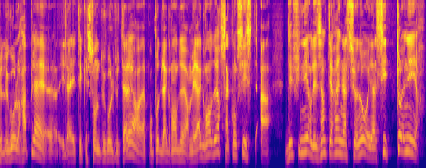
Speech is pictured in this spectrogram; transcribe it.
De Gaulle rappelait. Euh, il a été question de De Gaulle tout à l'heure à propos de la grandeur. Mais la grandeur, ça consiste à définir les intérêts nationaux et à s'y tenir.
